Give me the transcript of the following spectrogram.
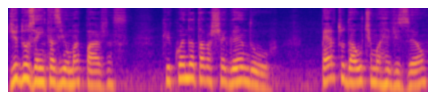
de 201 páginas, que quando eu estava chegando perto da última revisão,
